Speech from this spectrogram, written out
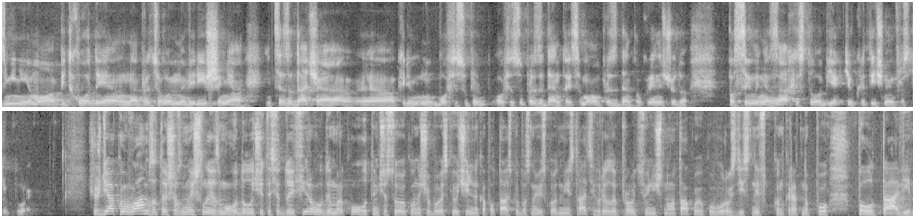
Змінюємо підходи, напрацьовуємо нові рішення, і це задача е, керів... ну, офісу офісу президента і самого президента України щодо посилення захисту об'єктів критичної інфраструктури. Що ж, дякую вам за те, що знайшли змогу долучитися до ефіру. Володимир Когу, тимчасово виконуючий обов'язки очільника Полтавської обласної військової адміністрації, говорили про цю нічну атаку, яку ворог здійснив конкретно по Полтаві.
